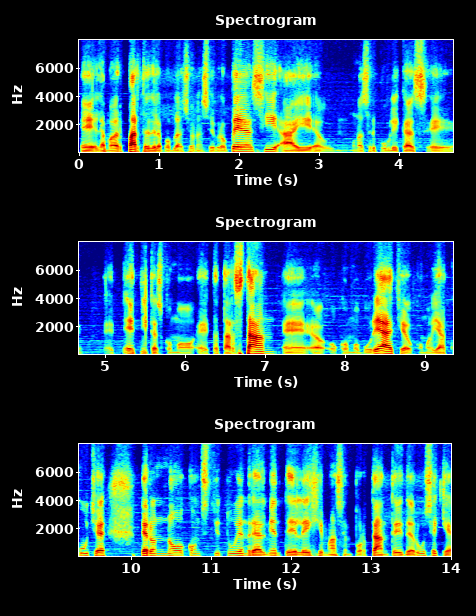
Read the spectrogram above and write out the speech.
Eh, la mayor parte de la población es europea, sí hay eh, unas repúblicas étnicas como eh, Tatarstán eh, o como Buriatia o como Yakutia, pero no constituyen realmente el eje más importante de Rusia, que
